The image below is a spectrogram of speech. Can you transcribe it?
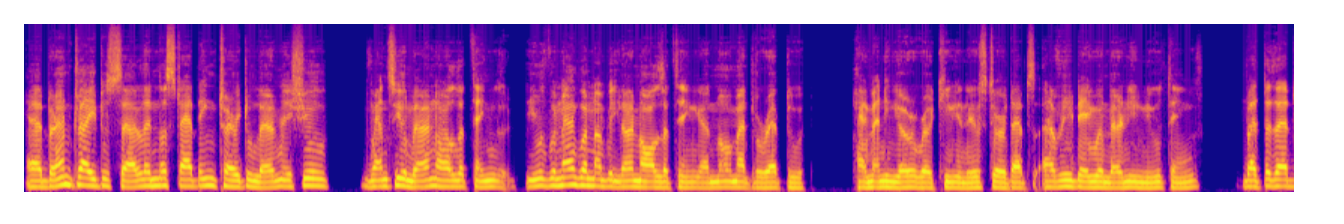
Uh, don't try to sell in the starting. Try to learn. If you once you learn all the things, you're not gonna be learn all the things, and no matter what to how many you're working in your store. That's every day you're learning new things. But at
